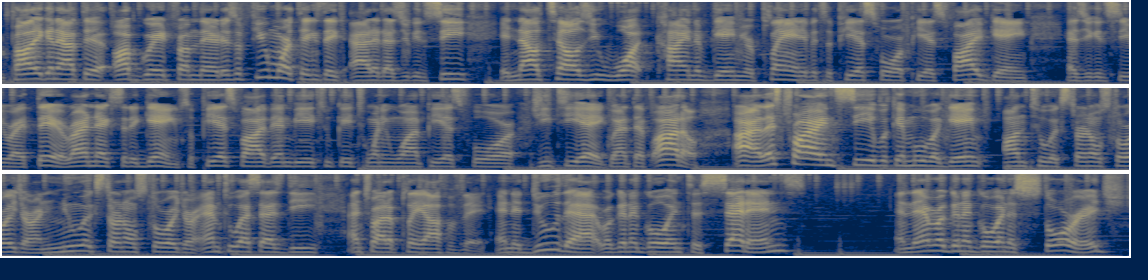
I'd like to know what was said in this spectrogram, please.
I'm probably gonna have to upgrade from there. There's a few more things they've added. As you can see, it now tells you what kind of game you're playing, if it's a PS4 or PS5 game, as you can see right there, right next to the game. So PS5, NBA 2K21, PS4, GTA, Grand Theft Auto. All right, let's try and see if we can move a game onto external storage, our new external storage, our M2 SSD, and try to play off of it. And to do that, we're gonna go into settings, and then we're gonna go into storage,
